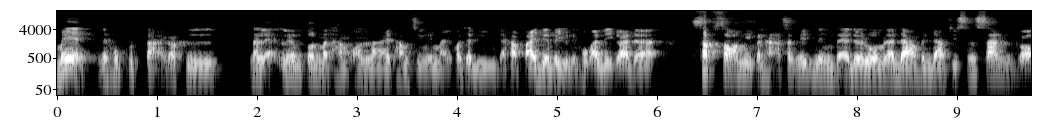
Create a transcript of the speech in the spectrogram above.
เมษในภพปุตตะก็คือนั่นแหละเริ่มต้นมาทำออนไลน์ทำสิ่งใหม่ๆก็จะดีนะครับปลายเดือนไปอยู่ในภพอริก็อาจจะซับซ้อนมีปัญหาสักนิดนึงแต่โดยรวมแล้วดาวเป็นดาวที่สั้น ๆ ก็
